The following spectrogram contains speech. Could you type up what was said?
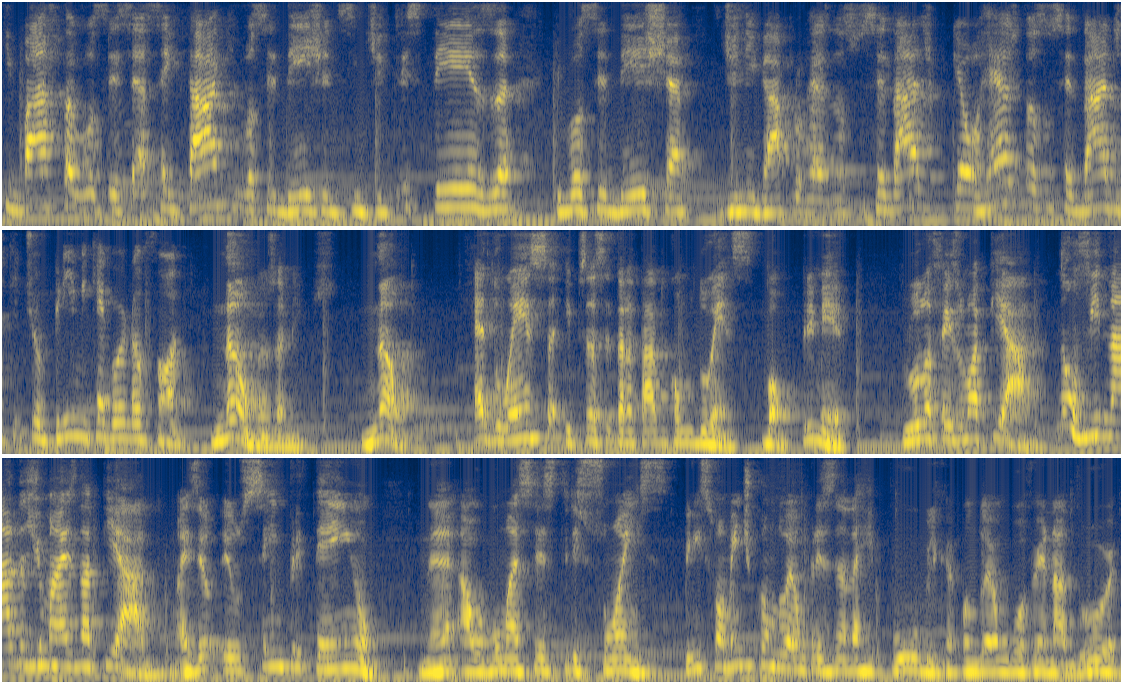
que basta você se aceitar, que você deixa de sentir tristeza, que você deixa de ligar pro resto da sociedade, porque é o resto da sociedade que te oprime, que é gordofóbico. Não, meus amigos, não. É doença e precisa ser tratado como doença. Bom, primeiro, Lula fez uma piada. Não vi nada demais na piada, mas eu, eu sempre tenho né, algumas restrições, principalmente quando é um presidente da república, quando é um governador,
